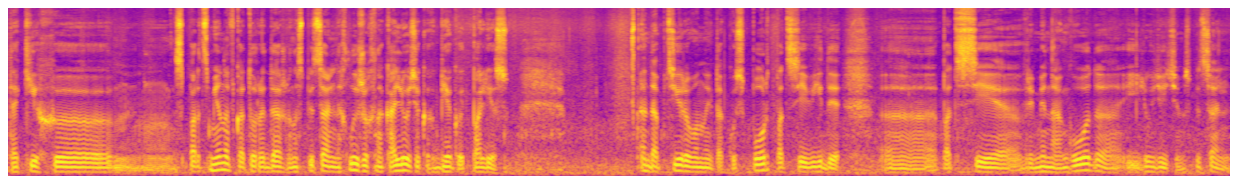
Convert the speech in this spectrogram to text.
таких э, спортсменов, которые даже на специальных лыжах на колесиках бегают по лесу адаптированный такой спорт под все виды, э, под все времена года, и люди этим специально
